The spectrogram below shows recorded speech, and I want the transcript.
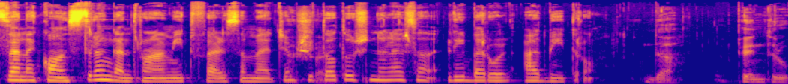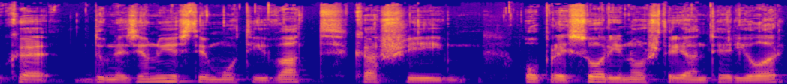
să ne constrângă într-un anumit fel să mergem Așa și totuși ne lasă liberul arbitru. Da, pentru că Dumnezeu nu este motivat ca și opresorii noștri anteriori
